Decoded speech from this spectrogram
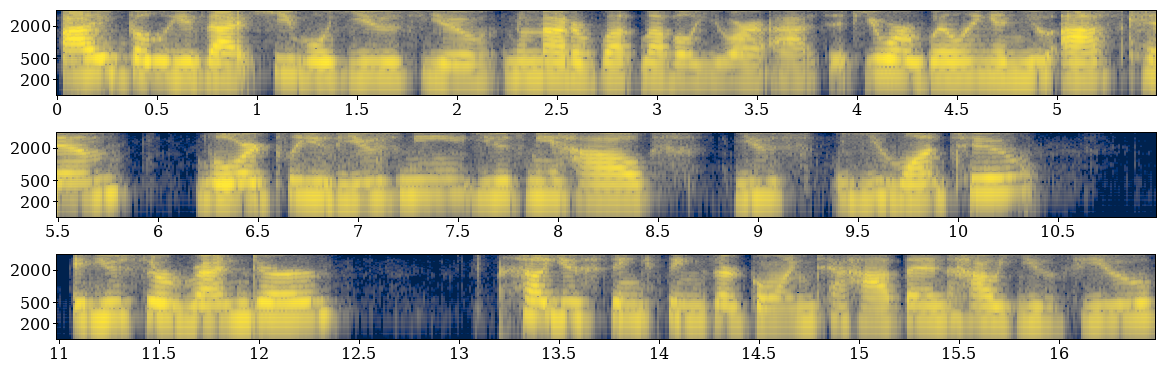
I believe that He will use you no matter what level you are at. If you are willing and you ask Him, Lord, please use me, use me how you, you want to, and you surrender how you think things are going to happen, how you view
